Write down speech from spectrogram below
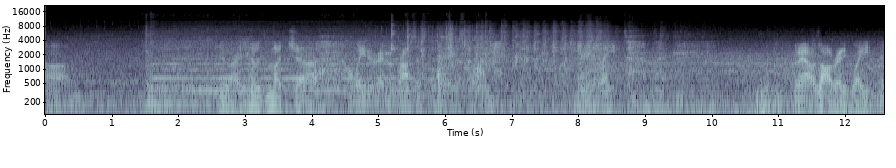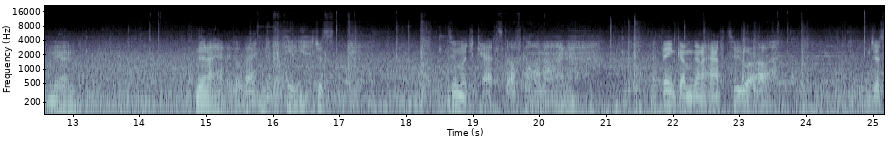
um, anyway, it was much uh, later in the process today, so I'm very late. I mean, I was already late, and then then I had to go back and get the key. Just too much cat stuff going on. I think I'm gonna have to uh, just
